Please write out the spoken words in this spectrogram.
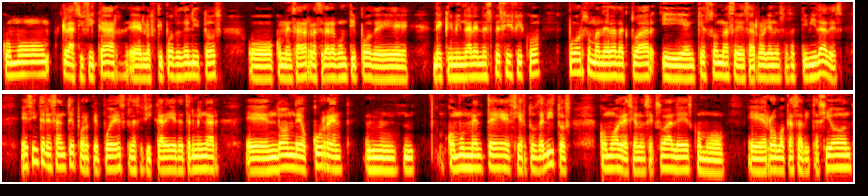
cómo clasificar los tipos de delitos o comenzar a rastrear algún tipo de, de criminal en específico por su manera de actuar y en qué zonas se desarrollan esas actividades. Es interesante porque puedes clasificar y determinar en dónde ocurren mmm, comúnmente ciertos delitos, como agresiones sexuales, como eh, robo a casa habitación,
